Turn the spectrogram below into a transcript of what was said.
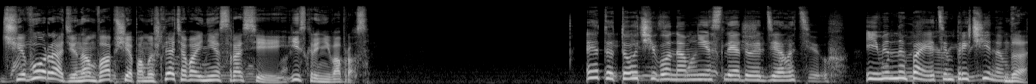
Чего ради нам вообще помышлять о войне с Россией? Искренний вопрос. Это то, чего нам не следует делать. Именно по этим причинам. Да.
